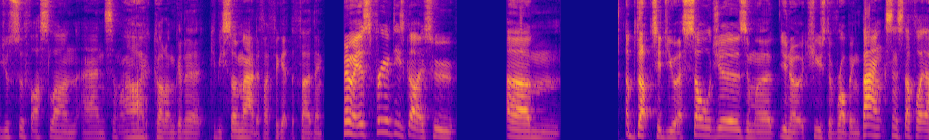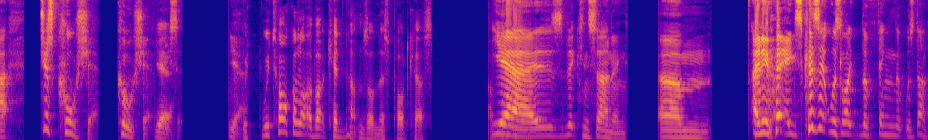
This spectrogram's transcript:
Yusuf Aslan, and some. Oh god, I'm gonna be so mad if I forget the third name. Anyway, there's three of these guys who, um, abducted U.S. soldiers and were you know accused of robbing banks and stuff like that. Just cool shit, cool shit. Yeah. basically. Yeah, We we talk a lot about kidnappings on this podcast. I'm yeah. It's a bit concerning. Um. Anyway, it's because it was like the thing that was done,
